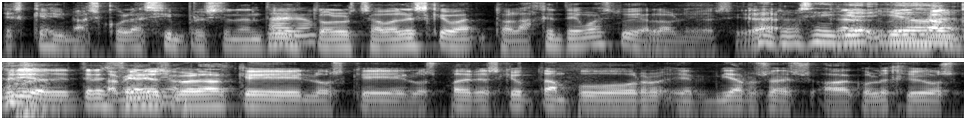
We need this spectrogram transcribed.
Es que hay una escuela impresionante de todos los chavales que van, toda la gente que va a estudiar a la universidad. Claro, sí, yo, También es verdad que los que los padres que optan por enviarlos a, colegios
